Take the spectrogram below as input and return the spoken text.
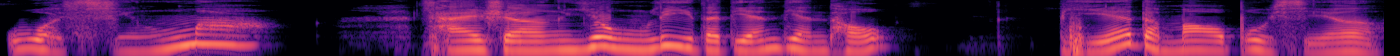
我行吗？”财神用力的点点头。别的猫不行，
